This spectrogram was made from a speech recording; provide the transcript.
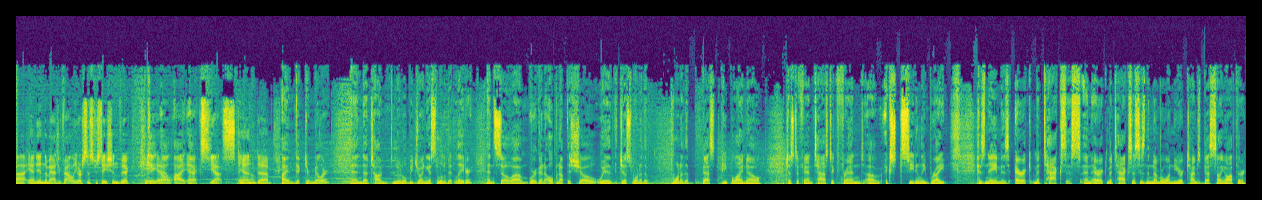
uh, and in the Magic Valley, our sister station, Vic, KLIX. Yes. And uh, I'm Victor Miller, and uh, Tom Luna will be joining us a little bit later. And so um, we're going to open up the show with just one of the one of the best people I know, just a fantastic friend, uh, exceedingly bright. His name is Eric Metaxas, and Eric Metaxas is the number one New York Times best-selling author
